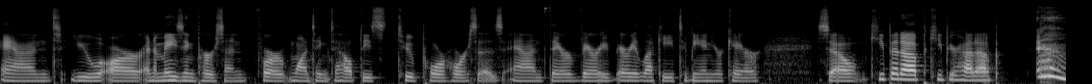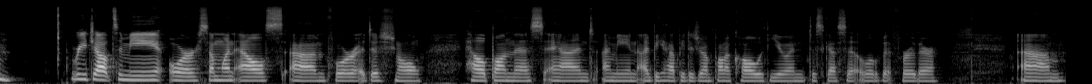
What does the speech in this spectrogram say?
And you are an amazing person for wanting to help these two poor horses. And they're very very lucky to be in your care. So keep it up keep your head up. Reach out to me or someone else um, for additional help on this. And I mean, I'd be happy to jump on a call with you and discuss it a little bit further. Um,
